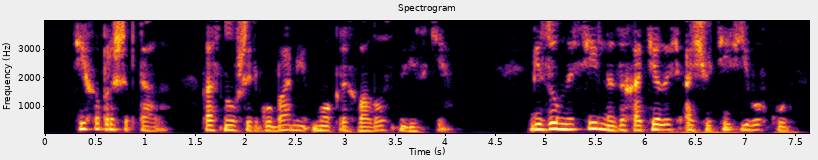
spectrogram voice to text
— тихо прошептала, коснувшись губами мокрых волос на виске. Безумно сильно захотелось ощутить его вкус,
